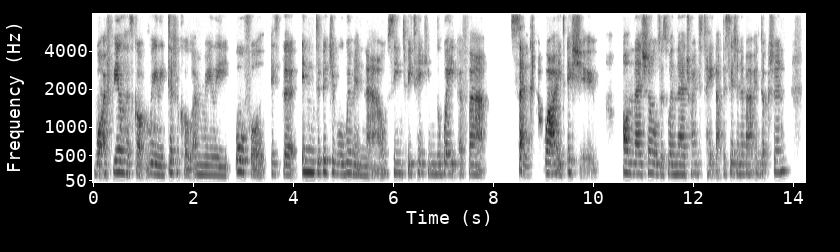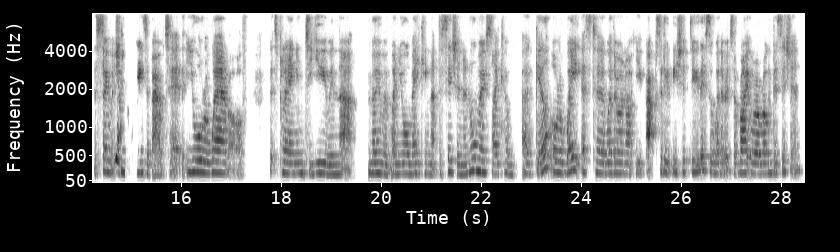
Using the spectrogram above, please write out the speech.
What I feel has got really difficult and really awful is that individual women now seem to be taking the weight of that sector wide issue on their shoulders when they're trying to take that decision about induction. There's so much yeah. noise about it that you're aware of that's playing into you in that moment when you're making that decision and almost like a, a guilt or a weight as to whether or not you absolutely should do this or whether it's a right or a wrong decision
